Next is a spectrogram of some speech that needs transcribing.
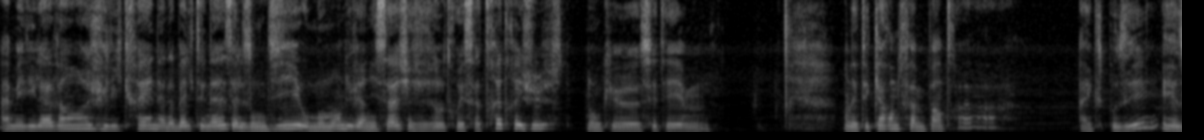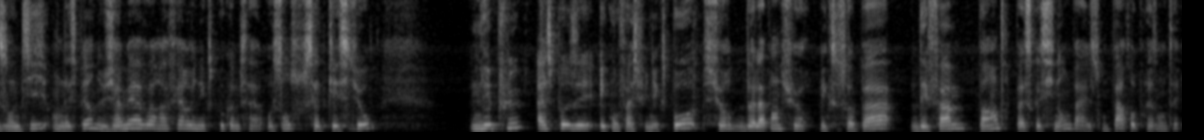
Amélie Lavin, Julie Crène, Annabelle Ténez, elles ont dit au moment du vernissage, et j'ai trouvé ça très très juste. Donc euh, c'était... On était 40 femmes peintres à exposer et elles ont dit on espère ne jamais avoir à faire une expo comme ça, au sens où cette question n'est plus à se poser et qu'on fasse une expo sur de la peinture, mais que ce soit pas des femmes peintres parce que sinon bah, elles sont pas représentées.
